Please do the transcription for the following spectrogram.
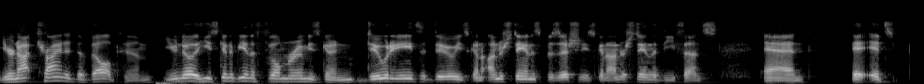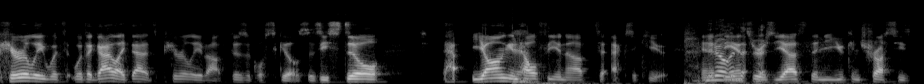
You're not trying to develop him. You know that he's going to be in the film room. He's going to do what he needs to do. He's going to understand his position. He's going to understand the defense. And it, it's purely with with a guy like that. It's purely about physical skills. Is he still young and yeah. healthy enough to execute? And you know, if the answer is yes, then you can trust he's.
